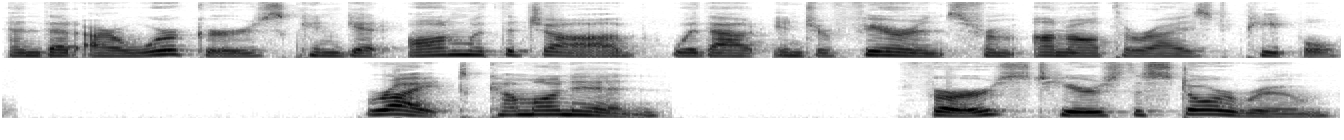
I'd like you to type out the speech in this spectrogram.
and that our workers can get on with the job without interference from unauthorized people. Right, come on in. First, here's the storeroom.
